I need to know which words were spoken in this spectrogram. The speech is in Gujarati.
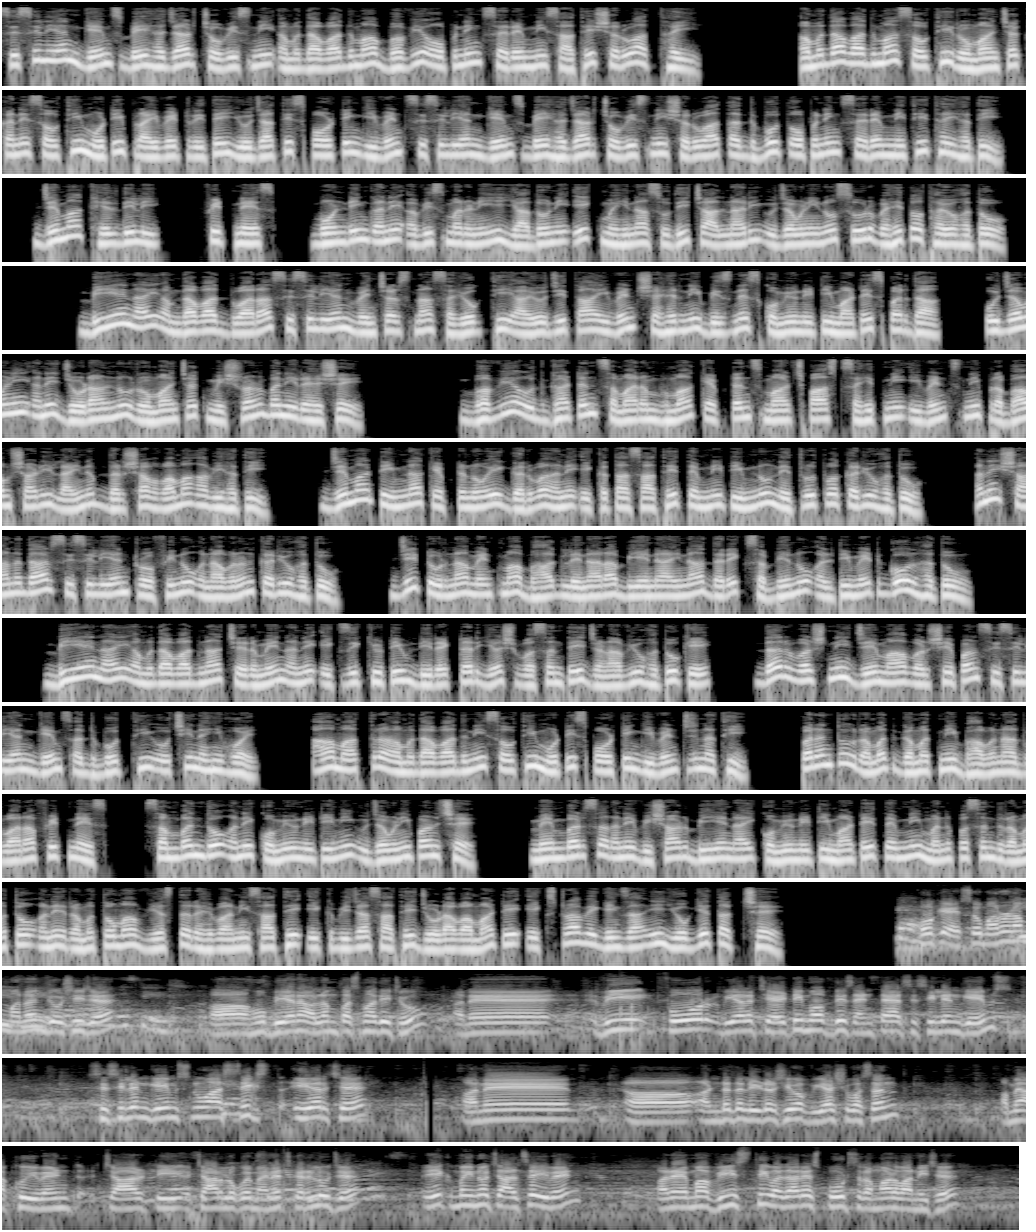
સિસિલિયન ગેમ્સ બે હજાર ચોવીસની અમદાવાદમાં ભવ્ય ઓપનિંગ સેરેમની સાથે શરૂઆત થઈ. અમદાવાદમાં સૌથી રોમાંચક અને સૌથી મોટી પ્રાઇવેટ રીતે યોજાતી સ્પોર્ટિંગ ઇવેન્ટ સિસિલિયન ગેમ્સ બે હજાર ચોવીસની શરૂઆત અદ્ભુત ઓપનિંગ સેરેમનીથી થઈ હતી, જેમાં ખેલદિલી, ફિટનેસ, બોન્ડિંગ અને અવિસ્મરણીય યાદોની એક મહિના સુધી ચાલનારી ઉજવણીનો સૂર વહેતો થયો હતો. બીએનઆઈ અમદાવાદ દ્વારા સિસિલિયન વેન્ચર્સના સહયોગથી આયોજિત આ ઇવેન્ટ શહેરની બિઝનેસ કોમ્યુનિટી માટે સ્પર્ધા, ઉજવણી અને જોડાણનું રોમાંચક મિશ્રણ બની રહેશે. ભવ્ય ઉદ્ઘાટન સમારંભમાં કેપ્ટન્સ માર્ચ પાસ્ટ સહિતની ઇવેન્ટ્સની પ્રભાવશાળી લાઇનઅપ દર્શાવવામાં આવી હતી, જેમાં ટીમના કેપ્ટનોએ ગર્વ અને એકતા સાથે તેમની ટીમનું નેતૃત્વ કર્યું હતું અને શાનદાર સિસિલિયન ટ્રોફીનું અનાવરણ કર્યું હતું, જે ટુર્નામેન્ટમાં ભાગ લેનારા બીએનઆઈના દરેક સભ્યનું અલ્ટિમેટ ગોલ હતું. બીએનઆઈ અમદાવાદના ચેરમેન અને એક્ઝિક્યુટિવ ડિરેક્ટર યશ વસંતે જણાવ્યું હતું કે, દર વર્ષની જેમ આ વર્ષે પણ સિસિલિયન ગેમ્સ અદ્ભુતથી ઓછી નહીં હોય. આ માત્ર અમદાવાદની સૌથી મોટી સ્પોર્ટિંગ ઇવેન્ટ જ નથી, પરંતુ રમતગમતની ભાવના દ્વારા ફિટનેસ, સંબંધો અને કોમ્યુનિટીની ઉજવણી પણ છે. મેમ્બર્સ અને વિશાળ બીએનઆઈ કોમ્યુનિટી માટે તેમની મનપસંદ રમતો અને રમતોમાં વ્યસ્ત રહેવાની સાથે એકબીજા સાથે જોડાવા માટે એક્સ્ટ્રા વેગેન્ઝા એ યોગ્ય તક છે. ઓકે સો મારું નામ મનન જોશી છે. હું બીએના ઓલિમ્પસમાંથી છું અને we for we are chair team of this entire Sicilian games Sicilian ગેમ્સનું આ સિક્સ યર છે અને under the leadership of Yash Vasant અમે આખું ઇવેન્ટ ચાર ટી, ચાર લોકોએ મેનેજ કરેલું છે. એક મહિનો ચાલશે ઇવેન્ટ અને એમાં વીસથી વધારે સ્પોર્ટ્સ રમાડવાની છે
